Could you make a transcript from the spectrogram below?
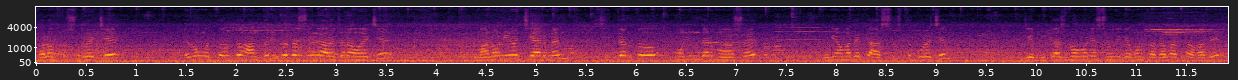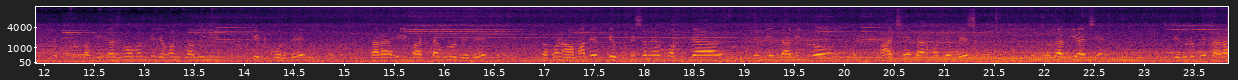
ফলপ্রসূ হয়েছে এবং অত্যন্ত আন্তরিকতার সঙ্গে আলোচনা হয়েছে। মাননীয় চেয়ারম্যান সিদ্ধার্থ মজুমদার মহাশয়, উনি আমাদেরকে আশ্বস্ত করেছেন যে বিকাশ ভবনের সঙ্গে যখন কথাবার্তা হবে বা বিকাশ ভবনকে যখন কমিউনিকেট করবে, তারা এই বার্তাগুলো দেবে। তখন আমাদের ডেপুটেশনের কপিটাতে যে দাবিগুলো আছে, তার মধ্যে বেশ কিছু গুরুত্বপূর্ণ দাবি আছে। যেগুলোকে তারা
